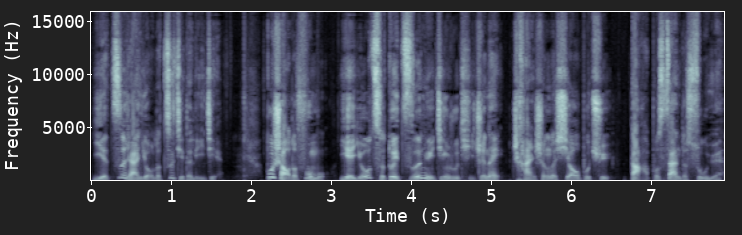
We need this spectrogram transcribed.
也自然有了自己的理解。不少的父母也由此对子女进入体制内产生了消不去、打不散的夙愿。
